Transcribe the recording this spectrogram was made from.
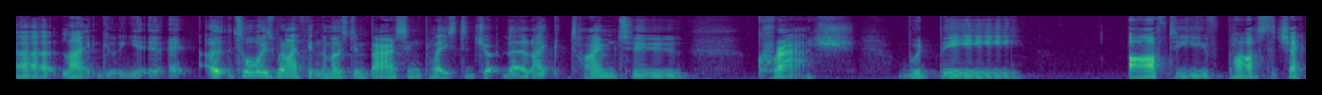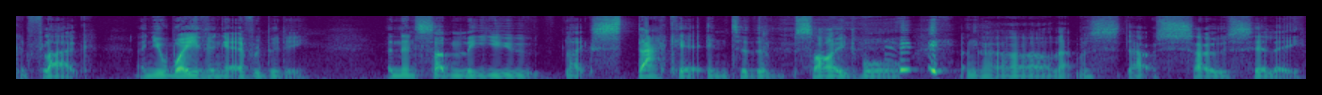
uh, like it's always when i think the most embarrassing place to jo- like time to crash would be after you've passed the checkered flag and you're waving at everybody and then suddenly you like stack it into the side wall and go oh that was that was so silly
